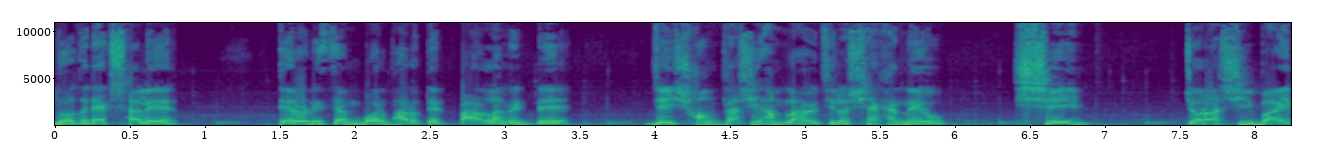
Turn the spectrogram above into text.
দুই হাজার এক সালের তেরো ডিসেম্বর ভারতের পার্লামেন্টে যেই সন্ত্রাসী হামলা হয়েছিল, সেখানেও সেই চৌরাশি বাই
